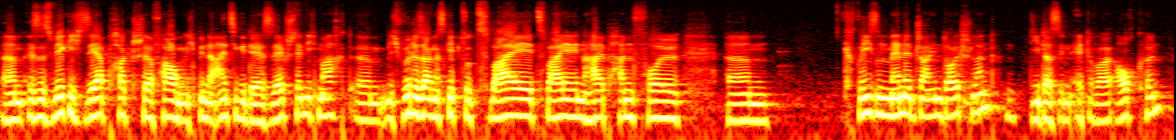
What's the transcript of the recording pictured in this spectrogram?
Ähm, es ist wirklich sehr praktische Erfahrung. Ich bin der Einzige, der es selbstständig macht. Ähm, ich würde sagen, es gibt so zwei, zweieinhalb Handvoll ähm, Krisenmanager in Deutschland, die das in etwa auch können.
